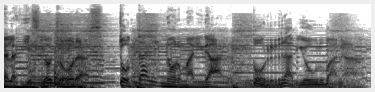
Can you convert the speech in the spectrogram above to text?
Hasta las 18 horas. Total normalidad por Radio Urbana.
